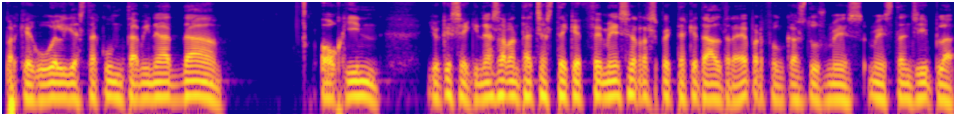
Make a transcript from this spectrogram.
perquè Google ja està contaminat de o quin, jo que sé, quines avantatges té aquest CMS respecte a aquest altre, eh, per fer un cas d'ús més, més tangible,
